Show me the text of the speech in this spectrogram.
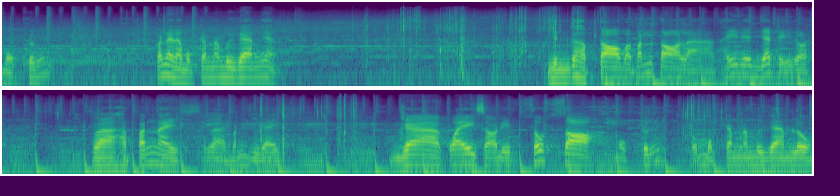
một trứng. Bánh này là 150g nha. Nhìn cái hộp to và bánh to là thấy đến giá trị rồi. Và hộp bánh này sẽ là bánh gì đây? Gà quay sò điệp sốt so, một trứng cũng 150g luôn.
